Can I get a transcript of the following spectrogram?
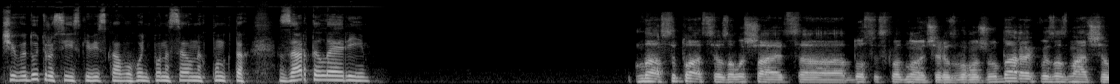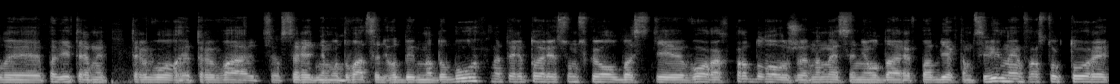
Чи ведуть російські війська вогонь по населених пунктах з артилерії? Да, ситуація залишається досить складною через ворожі удари, як ви зазначили. Повітряні тривоги тривають в середньому 20 годин на добу на території Сумської області. Ворог продовжує нанесення ударів по об'єктам цивільної інфраструктури.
